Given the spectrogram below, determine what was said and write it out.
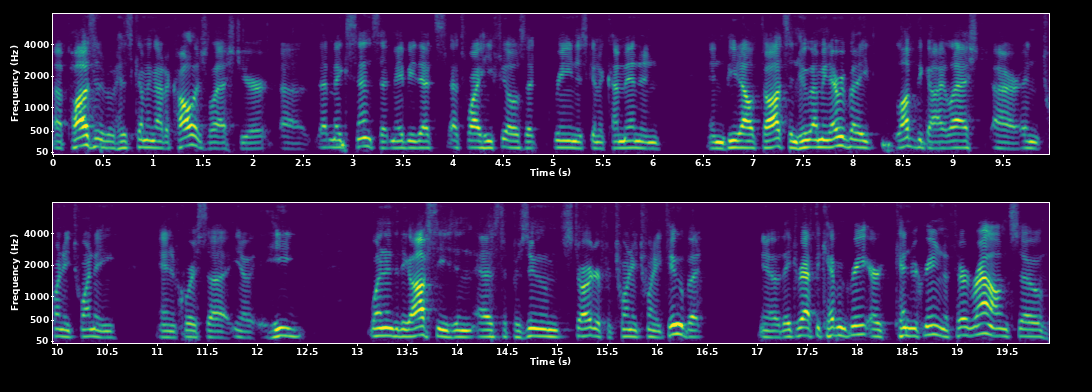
uh, positive of his coming out of college last year. Uh, that makes sense. That maybe that's that's why he feels that Green is going to come in and and beat out Dotson, who I mean everybody loved the guy last uh, in 2020, and of course uh, you know he went into the offseason as the presumed starter for 2022, but you know they drafted Kevin Green or Kendrick Green in the third round, so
